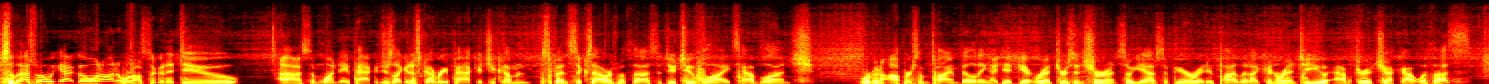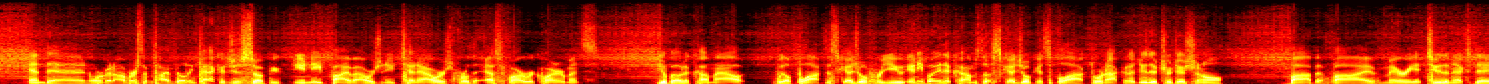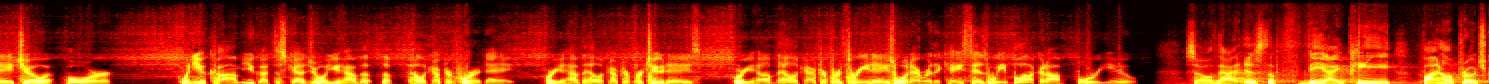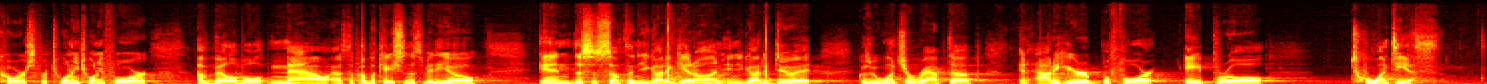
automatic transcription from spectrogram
So that's what we got going on, and we're also going to do uh, some one-day packages, like a discovery package. You come and spend six hours with us and do two flights, have lunch. We're going to offer some time building. I did get renter's insurance, so yes, if you're a rated pilot, I can rent to you after a checkout with us. And then we're going to offer some time building packages. So if you, you need five hours, you need 10 hours for the SFAR requirements, you'll be able to come out. We'll block the schedule for you. Anybody that comes, the schedule gets blocked. We're not going to do the traditional Bob at five, Mary at two the next day, Joe at four. When you come, you got the schedule. You have the, the helicopter for a day, or you have the helicopter for two days, or you have the helicopter for three days. Whatever the case is, we block it off for you. So that is the VIP final approach course for 2024, available now as the publication of this video. And this is something you got to get on and you got to do it because we want you wrapped up and out of here before April 20th.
